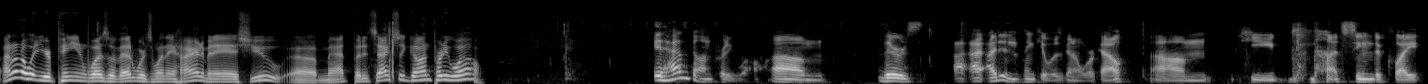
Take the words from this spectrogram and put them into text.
I don't know what your opinion was of Edwards when they hired him at ASU, uh, Matt, but it's actually gone pretty well. It has gone pretty well. Um, there's I, I didn't think it was going to work out. Um, he did not seem to quite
